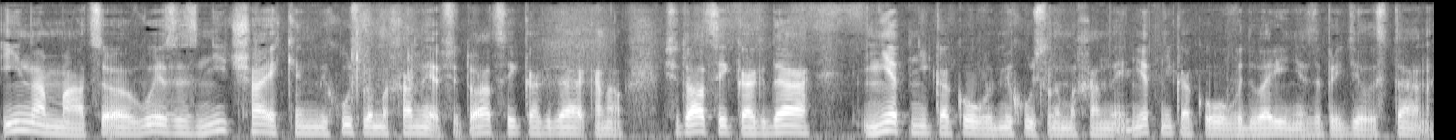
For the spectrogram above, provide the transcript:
и на маца везез ни чайкин михусла махане в ситуации, когда канал, в ситуации, когда нет никакого михусла махане, нет никакого выдворения за пределы стана.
